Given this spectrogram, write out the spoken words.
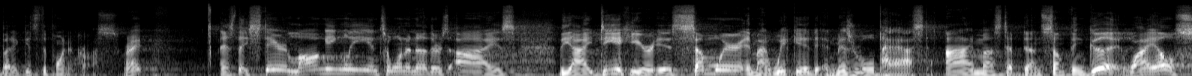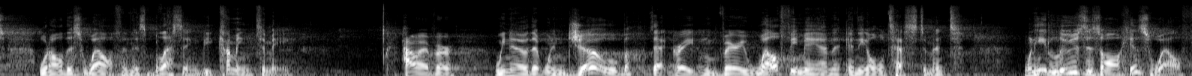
but it gets the point across, right? As they stare longingly into one another's eyes, the idea here is somewhere in my wicked and miserable past, I must have done something good. Why else would all this wealth and this blessing be coming to me? However, we know that when Job, that great and very wealthy man in the Old Testament, when he loses all his wealth,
